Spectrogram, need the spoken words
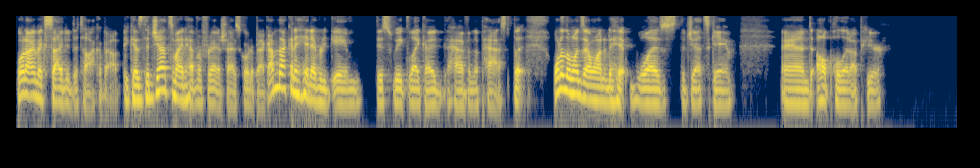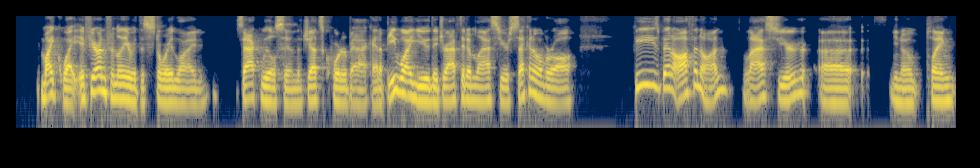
what I'm excited to talk about because the Jets might have a franchise quarterback. I'm not going to hit every game this week like I have in the past, but one of the ones I wanted to hit was the Jets game, and I'll pull it up here. Mike White, if you're unfamiliar with the storyline, Zach Wilson, the Jets quarterback at a BYU, they drafted him last year, second overall. He's been off and on last year. Uh, you know, playing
